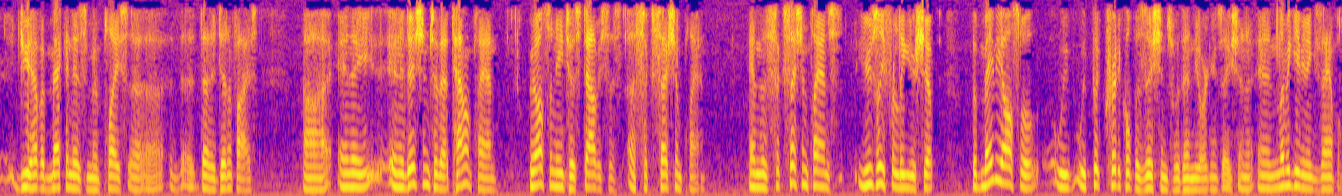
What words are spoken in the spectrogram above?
do you have a mechanism in place uh, that identifies? Uh, and they, in addition to that talent plan, we also need to establish a, a succession plan. And the succession plans usually for leadership but maybe also we we put critical positions within the organization. And let me give you an example.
